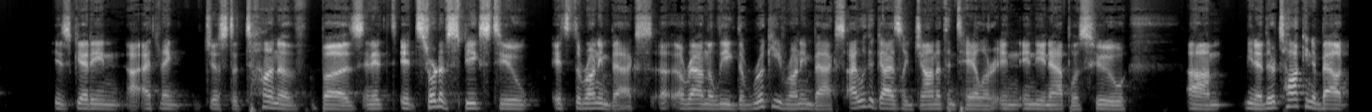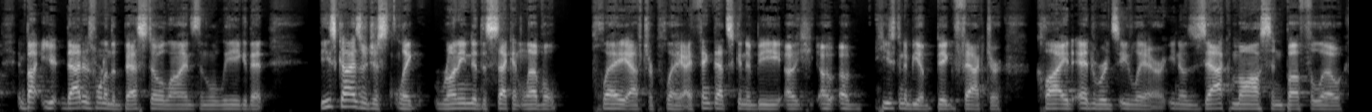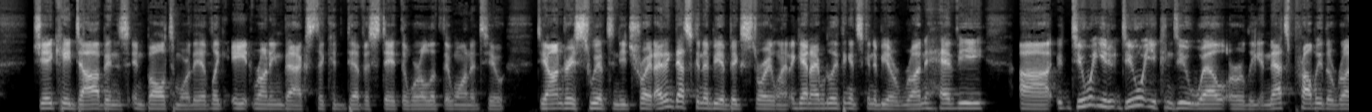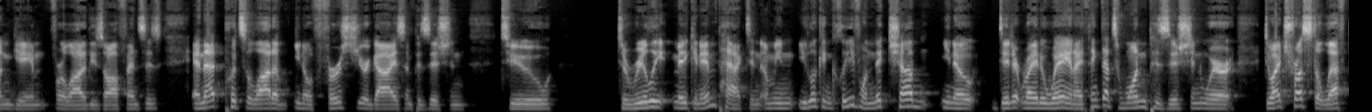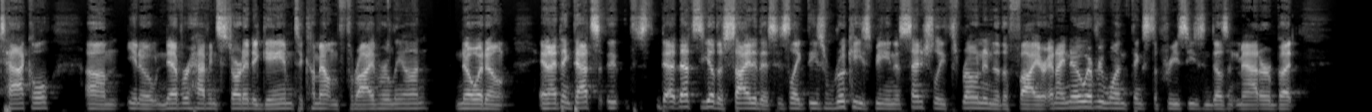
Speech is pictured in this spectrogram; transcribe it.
is getting, I think, just a ton of buzz, and it it sort of speaks to it's the running backs uh, around the league, the rookie running backs. I look at guys like Jonathan Taylor in Indianapolis, who, um, you know, they're talking about, but that is one of the best O lines in the league. That these guys are just like running to the second level play after play. I think that's going to be a, a, a he's going to be a big factor. Clyde Edwards-Helaire, you know, Zach Moss in Buffalo, J.K. Dobbins in Baltimore. They have like eight running backs that could devastate the world if they wanted to. D'Andre Swift in Detroit. I think that's going to be a big storyline. Again, I really think it's going to be a run heavy. Uh, do what you do what you can do well early, and that's probably the run game for a lot of these offenses. And that puts a lot of you know first year guys in position to to really make an impact. And I mean, you look in Cleveland, Nick Chubb, you know, did it right away. And I think that's one position where do I trust a left tackle, um, you know, never having started a game to come out and thrive early on? No, I don't. And I think that's that, that's the other side of this is like these rookies being essentially thrown into the fire. And I know everyone thinks the preseason doesn't matter, but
